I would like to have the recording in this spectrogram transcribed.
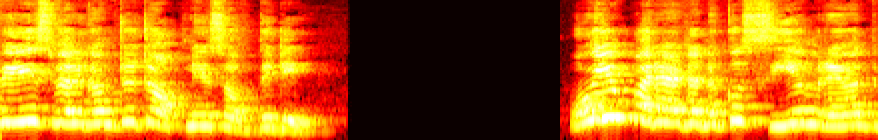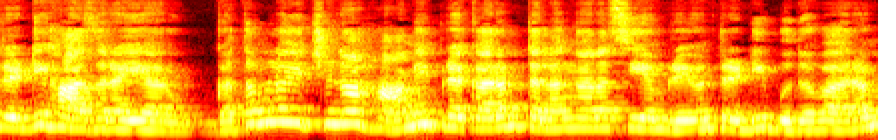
ఫీస్ welcome to top news of the day OU పర్యటనకు సీఎం రేవంత్ రెడ్డి హాజరయ్యారు. గతంలో ఇచ్చిన హామీ ప్రకారం తెలంగాణ సీఎం రేవంత్ రెడ్డి బుధవారం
